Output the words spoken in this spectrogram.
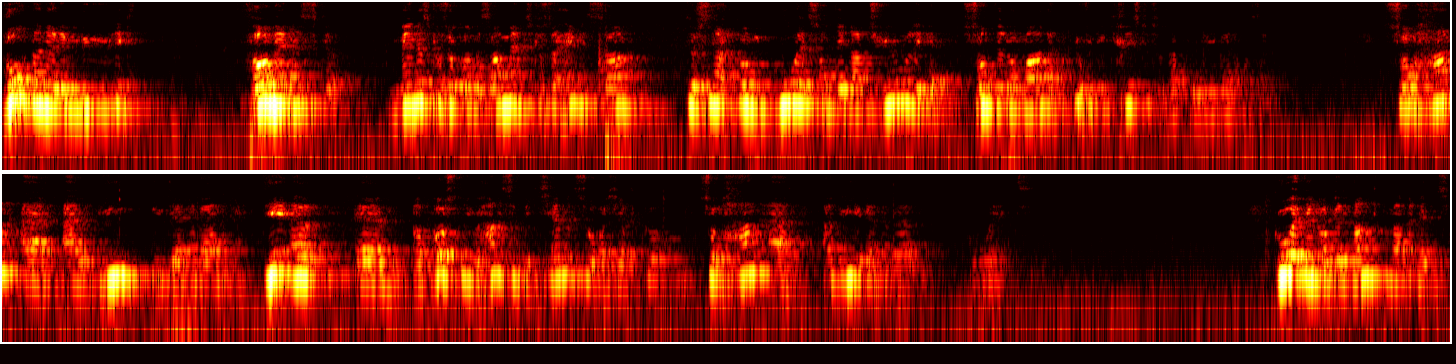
Hvordan er det mulig for mennesker, mennesker som kommer sammen, mennesker som henger sammen, til å snakke om godhet som det naturlige, som det normale? Jo, fordi Kristus har tatt bolig mellom oss. Som han er, er vi i denne verden. Det er eh, apostelen Johannes' bekjennelse over kirka. Som han er, er vi i denne verden. Godhet. Godhet er noe langt mer enn et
